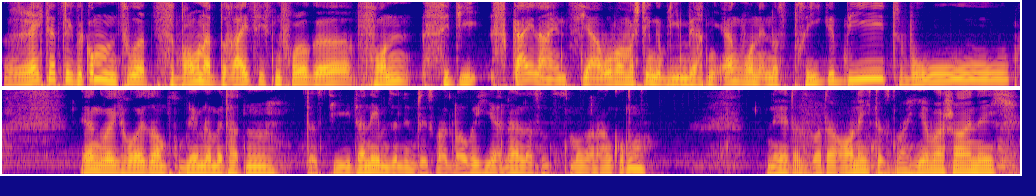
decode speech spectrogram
Recht herzlich willkommen zur 230. Folge von City Skylines. Ja, wo waren wir stehen geblieben? Wir hatten irgendwo ein Industriegebiet, wo irgendwelche Häuser ein Problem damit hatten, dass die daneben sind. Und das war, glaube ich, hier. Ne? Lass uns das mal gerade angucken. Ne, das war da auch nicht. Das war hier wahrscheinlich.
